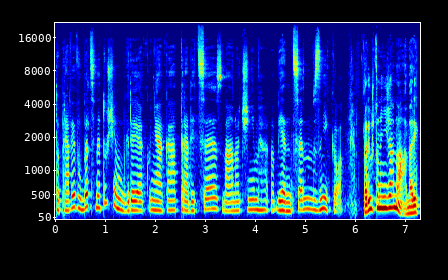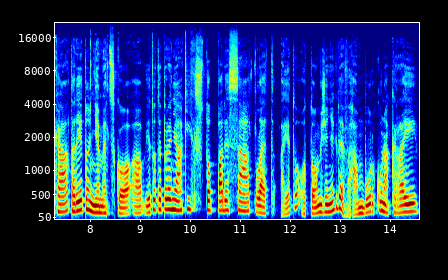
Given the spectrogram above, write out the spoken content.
To právě vůbec netuším, kde jako nějaká tradice s vánočním věncem vznikla. Tady už to není žádná Amerika, tady je to Německo a je to teprve nějakých 150 let. A je to o tom, že někde v Hamburku na kraji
